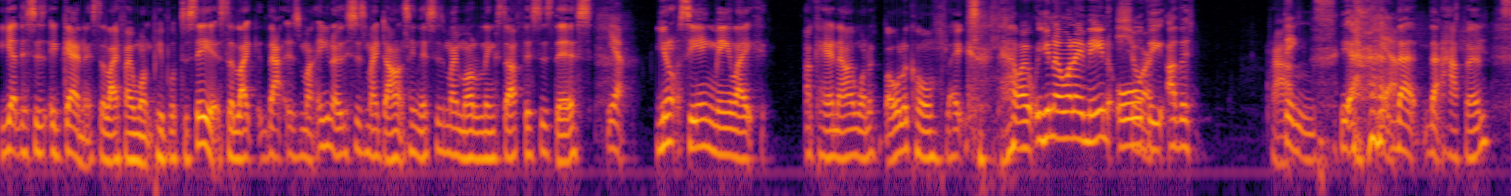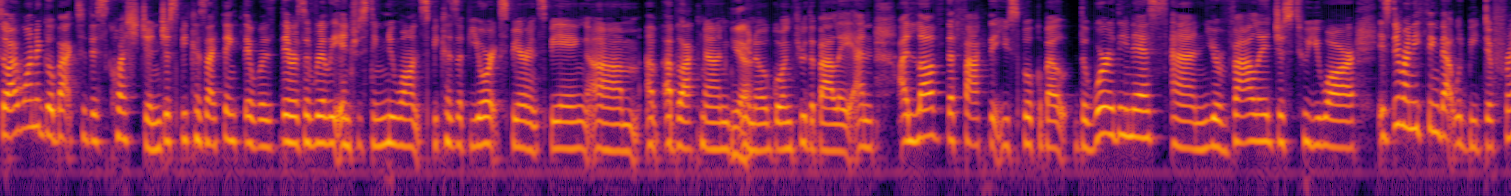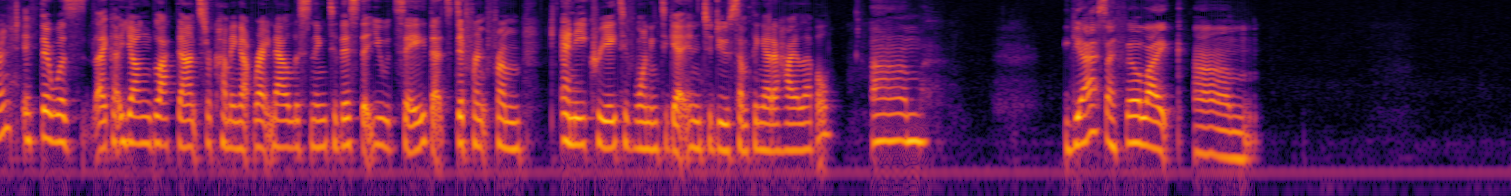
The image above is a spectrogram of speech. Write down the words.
yeah this is again it's the life i want people to see. It's the like that is my you know this is my dancing this is my modeling stuff this is this. Yeah. you're not seeing me like okay now i want a bowl of cornflakes. Now i you know what i mean? All the other crap Things. yeah, Yeah. that that happen So I want to go back to this question just because I think there was there is a really interesting nuance because of your experience being um, a, a black man, Yeah. you know, going through the ballet. And I love the fact that you spoke about the worthiness and you're valid, just who you are. Is there anything that would be different if there was like a young black dancer coming up right now listening to this that you would say that's different from any creative wanting to get in to do something at a high level? Yes i feel like um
